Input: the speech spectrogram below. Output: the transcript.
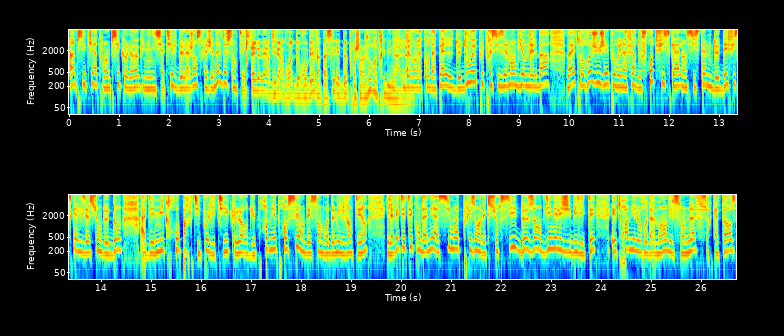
un psychiatre ou un psychologue, une initiative de l'Agence régionale de santé. Et le maire d'hiver de Roubaix va passer les deux prochains jours au tribunal. Devant la cour d'appel de Douai, plus précisément, Guillaume Delbar va être rejugé pour une affaire de fraude fiscale, un système de défiscalisation de dons à des micro-partis politiques. Lors du premier procès en décembre 2021, il avait été condamné à six mois de prison avec sursis, deux ans d'inéligibilité et 3000 euros d'amende. Ils sont 9 sur 14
